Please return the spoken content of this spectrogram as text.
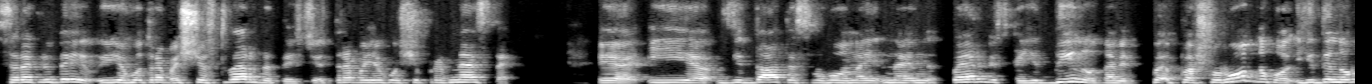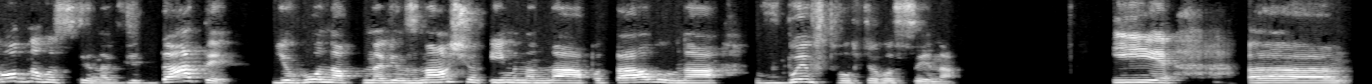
серед людей його треба ще ствердити, ще треба його ще привнести е, і віддати свого най, найпервіска, єдиного, навіть першородного, єдинородного сина, віддати його на на він знав, що іменно на поталу, на вбивство цього сина. І е,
